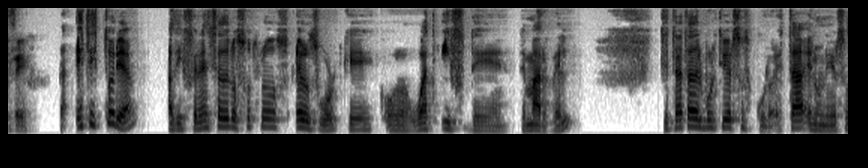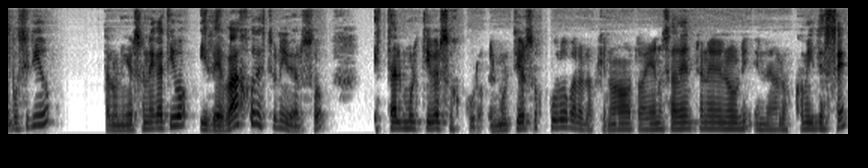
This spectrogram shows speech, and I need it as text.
sí. Esta historia, a diferencia de los otros Elseworld que, o What If de, Marvel, se trata del multiverso oscuro. Está el universo positivo, está el universo negativo, y debajo de este universo está el multiverso oscuro. El multiverso oscuro, para los que no todavía no se adentran en, los cómics de DC,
